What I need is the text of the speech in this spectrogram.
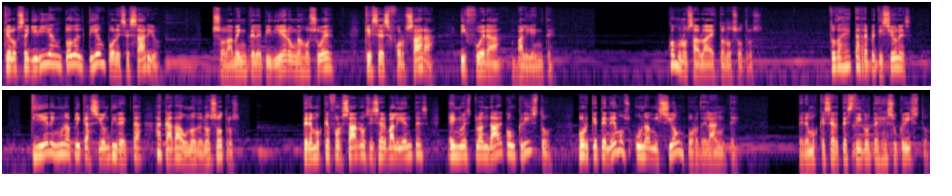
que lo seguirían todo el tiempo necesario. Solamente le pidieron a Josué que se esforzara y fuera valiente. ¿Cómo nos habla esto a nosotros? Todas estas repeticiones tienen una aplicación directa a cada uno de nosotros. Tenemos que esforzarnos y ser valientes en nuestro andar con Cristo, porque tenemos una misión por delante. Tenemos que ser testigos de Jesucristo,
